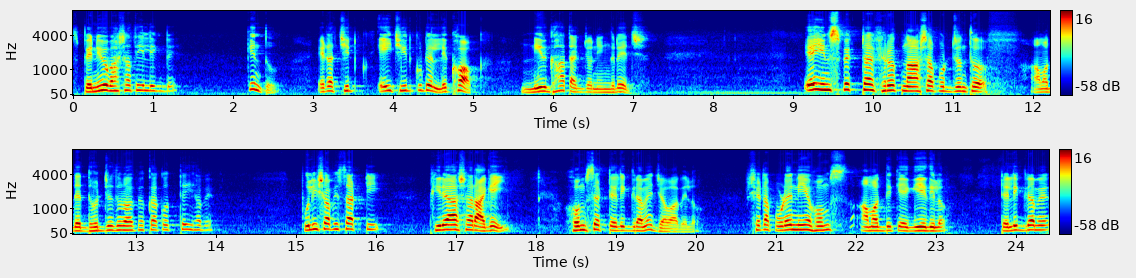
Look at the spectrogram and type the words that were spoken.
স্পেনীয় ভাষাতেই লিখবে। কিন্তু এটা চিট, এই চিরকুটের লেখক নির্ঘাত একজন ইংরেজ। এই ইন্সপেক্টর ফেরত না আসা পর্যন্ত আমাদের ধৈর্য ধরে অপেক্ষা করতেই হবে। পুলিশ অফিসারটি ফিরে আসার আগেই হোমসের টেলিগ্রামে জবাব এলো। সেটা পড়ে নিয়ে হোমস আমার দিকে এগিয়ে দিল। টেলিগ্রামে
